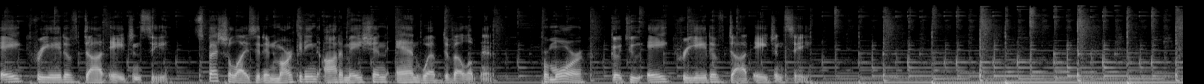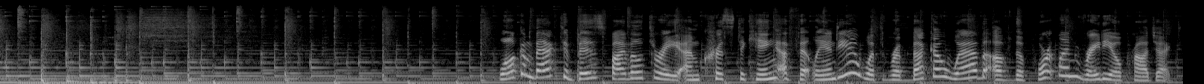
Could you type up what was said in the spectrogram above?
acreative.agency, specializing in marketing automation and web development. For more, go to acreative.agency. Welcome back to Biz 503. I'm Krista King of Fitlandia with Rebecca Webb of the Portland Radio Project.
